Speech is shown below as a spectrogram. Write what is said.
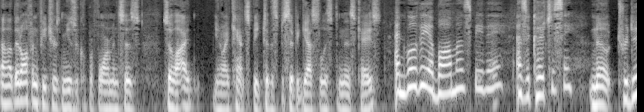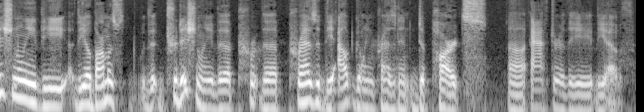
Uh, that often features musical performances. So I, you know, I can't speak to the specific guest list in this case. And will the Obamas be there as a courtesy? No. Traditionally, the the Obamas, the, traditionally the pr- the president, the outgoing president, departs uh, after the the oath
